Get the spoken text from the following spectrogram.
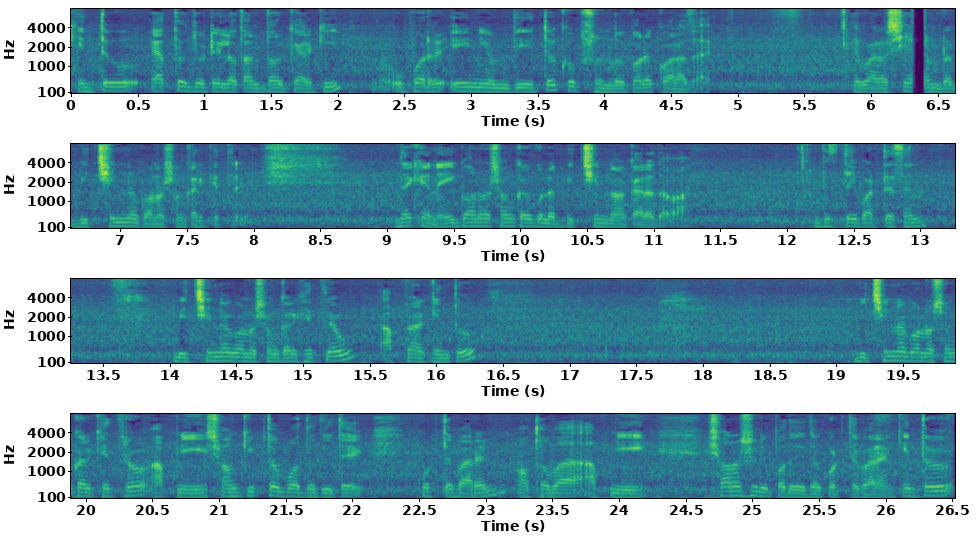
কিন্তু এত জটিলতার দরকার কি? উপরের এই নিয়ম দিয়ে তো খুব সুন্দর করে করা যায়। এবার আসি আমরা বিচ্ছিন্ন গণসংখ্যার ক্ষেত্রে। দেখেন, এই গণসংখ্যাগুলো বিচ্ছিন্ন আকারে দেওয়া। বুঝতেই পারতেছেন? বিচ্ছিন্ন গণসংখ্যার ক্ষেত্রেও আপনার কিন্তু বিচ্ছিন্ন গণসংখ্যার ক্ষেত্রেও আপনি সংক্ষিপ্ত পদ্ধতিতে করতে পারেন অথবা আপনি সরাসরি পদ্ধতিতে করতে পারেন। কিন্তু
